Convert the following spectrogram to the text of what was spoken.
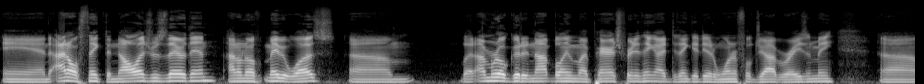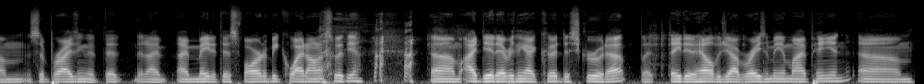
and I don't think the knowledge was there then. I don't know if maybe it was, um, but I'm real good at not blaming my parents for anything. I think they did a wonderful job raising me. Um, surprising that, that, that I, I made it this far, to be quite honest with you. um, I did everything I could to screw it up, but they did a hell of a job raising me, in my opinion. Um,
